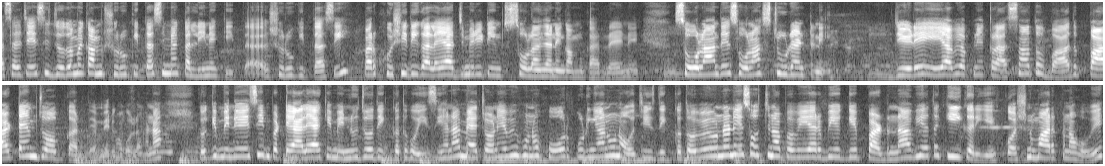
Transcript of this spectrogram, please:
ਅਸਲ 'ਚ ਇਹ ਸੀ ਜਦੋਂ ਮੈਂ ਕੰਮ ਸ਼ੁਰੂ ਕੀਤਾ ਸੀ ਮੈਂ ਇਕੱਲੀ ਨੇ ਕੀਤਾ ਸ਼ੁਰੂ ਕੀਤਾ ਸੀ ਪਰ ਖੁਸ਼ੀ ਦੀ ਗੱਲ ਹੈ ਅੱਜ ਮੇਰੀ ਟੀਮ 'ਚ 16 ਜਣੇ ਕੰਮ ਕਰ ਰਹੇ ਨੇ। 16 ਦੇ 16 ਸਟੂਡੈਂਟ ਨੇ। ਜਿਹੜੇ ਇਹ ਆ ਵੀ ਆਪਣੀਆਂ ਕਲਾਸਾਂ ਤੋਂ ਬਾਅਦ ਪਾਰਟ ਟਾਈਮ ਜੌਬ ਕਰਦੇ ਆ ਮੇਰੇ ਕੋਲ, ਹਨਾ? ਕਿਉਂਕਿ ਮੈਨੂੰ ਇਹ ਸੀ ਪਟਿਆਲੇ ਆ ਕਿ ਮੈਨੂੰ ਜੋ ਦਿੱਕਤ ਹੋਈ ਸੀ, ਹਨਾ? ਮੈਂ ਚਾਹੁੰਦੀ ਆ ਵੀ ਹੁਣ ਹੋਰ ਕੁੜੀਆਂ ਨੂੰ ਨਾ ਉਹ ਚੀਜ਼ ਦਿੱਕਤ ਹੋਵੇ, ਉਹਨਾਂ ਨੇ ਇਹ ਸੋਚਣਾ ਪਵੇ ਯਾਰ ਵੀ ਅੱਗੇ ਪੜ੍ਹਨਾ ਵੀ ਆ ਤਾਂ ਕੀ ਕਰੀਏ? ਕੁਐਸਚਨ ਮਾਰਕ ਨਾ ਹੋਵੇ।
